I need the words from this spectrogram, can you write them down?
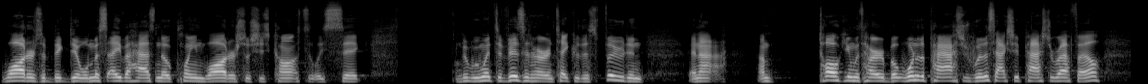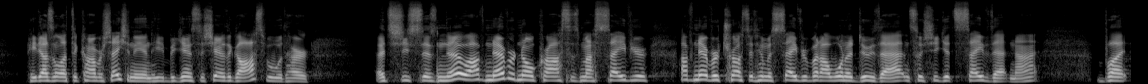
water's a big deal. Well, Miss Ava has no clean water, so she's constantly sick. But we went to visit her and take her this food, and, and I, I'm talking with her, but one of the pastors with us, actually Pastor Raphael, he doesn't let the conversation end. He begins to share the gospel with her. And she says, No, I've never known Christ as my Savior. I've never trusted Him as Savior, but I want to do that. And so she gets saved that night. But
